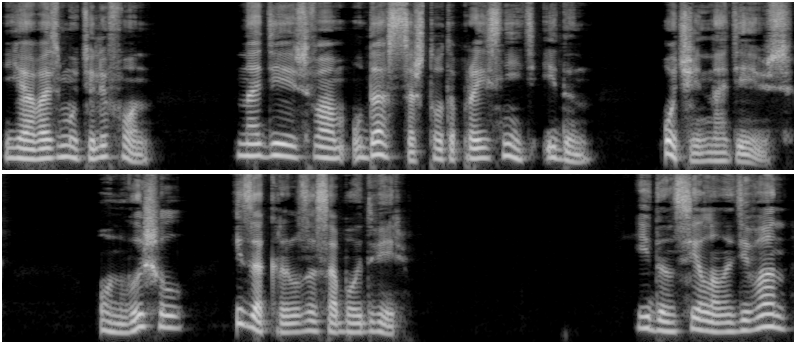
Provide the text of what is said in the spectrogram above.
Я возьму телефон. Надеюсь, вам удастся что-то прояснить, Иден. Очень надеюсь». Он вышел и закрыл за собой дверь. Иден села на диван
